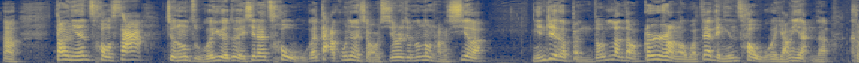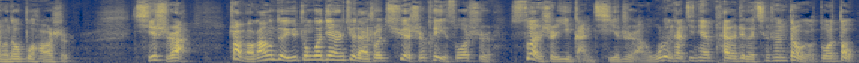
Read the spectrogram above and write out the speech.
啊，当年凑仨就能组个乐队，现在凑五个大姑娘小媳妇就能弄场戏了。您这个本都烂到根儿上了，我再给您凑五个养眼的，可能都不好使。其实啊，赵宝刚对于中国电视剧来说，确实可以说是算是一杆旗帜啊。无论他今天拍的这个青春痘有多逗，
